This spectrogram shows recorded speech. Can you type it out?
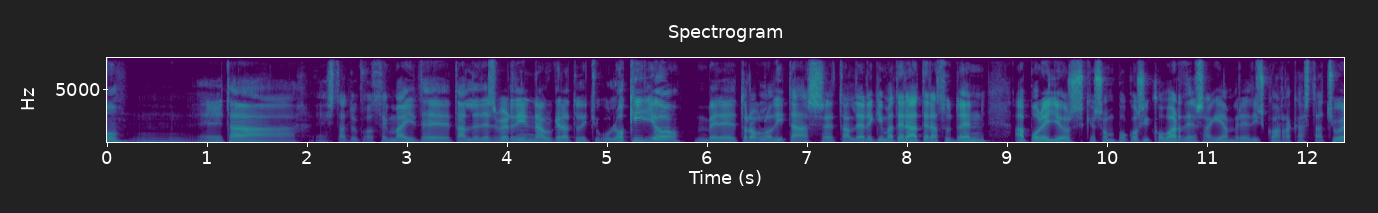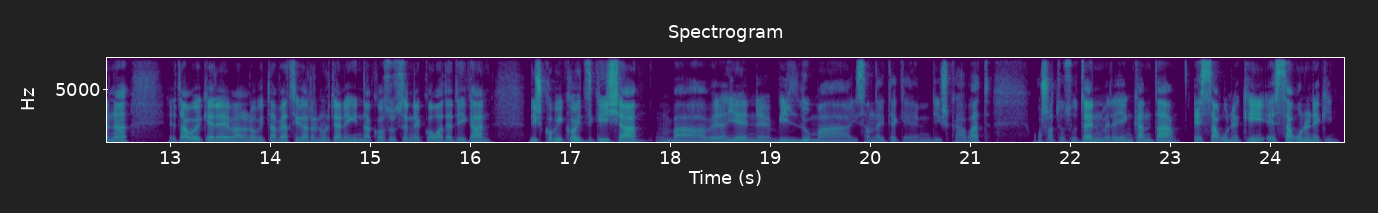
eta estatuko zenbait eh, talde desberdin aurkeratu ditugu. Lokillo, bere trogloditas eh, taldearekin batera atera zuten a por ellos, que son pocos y cobardes, agian bere disko arrakastatxuena, eta hauek ere, ba, logita behatzigarren urtean egindako zuzeneko batetikan disko bikoitz gisa, ba, beraien eh, bilduma izan daitekeen diska bat osatu zuten, beraien kanta ezagunekin, ezagunenekin.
